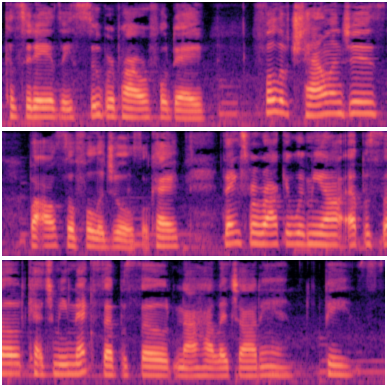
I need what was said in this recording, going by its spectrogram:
because today is a super powerful day full of challenges, but also full of jewels, okay? Thanks for rocking with me all episode. Catch me next episode, and I'll at y'all then. Peace.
